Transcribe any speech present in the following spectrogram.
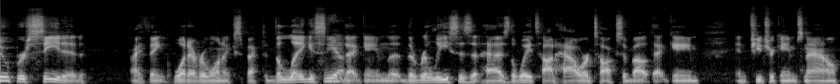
superseded, I think, what everyone expected. The legacy Yeah. of that game, the, the releases it has, the way Todd Howard talks about that game and future games now,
